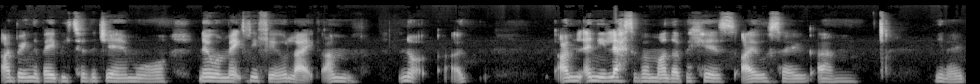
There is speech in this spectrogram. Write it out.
I bring the baby to the gym, or no one makes me feel like I'm not a I'm any less of a mother because I also, um, you know,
